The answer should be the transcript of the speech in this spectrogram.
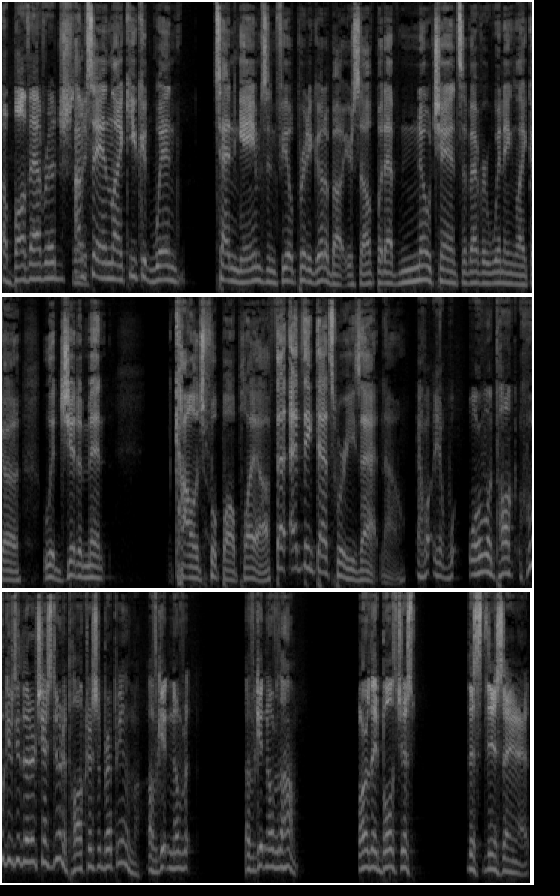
above average? I'm saying like you could win 10 games and feel pretty good about yourself, but have no chance of ever winning like a legitimate college football playoff. That I think that's where he's at now. What- yeah, wh- Or would Paul? Who gives you the better chance of doing it, Paul Chryst or Brett Bielema, of getting over, of getting over the hump, or are they both just this? This ain't it.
